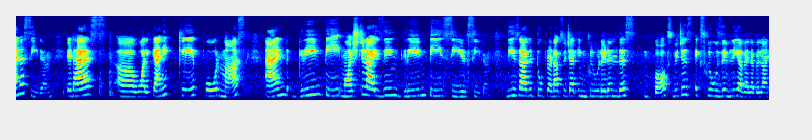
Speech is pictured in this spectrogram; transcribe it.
and a serum. It has a volcanic clay pore mask and green tea moisturizing green tea seed serum. These are the two products which are included in this box which is exclusively available on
